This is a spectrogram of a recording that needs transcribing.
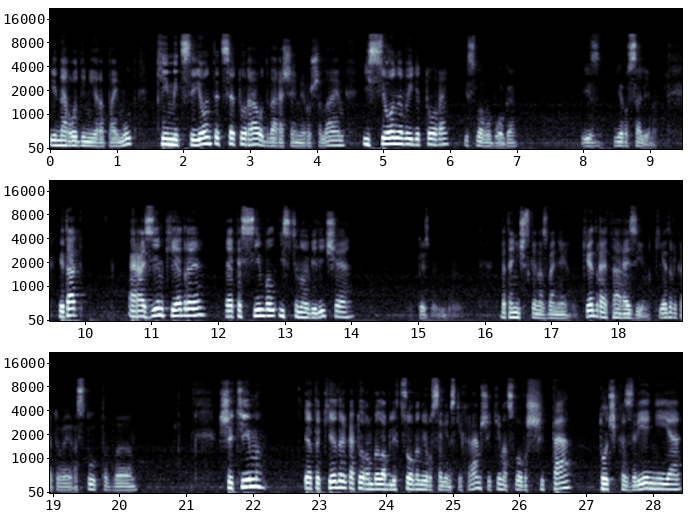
и народы мира поймут, Кимицион Тецетура, у два Рашем Иерушалаем, и Сиона выйдет Тора, и Слово Бога из Иерусалима. Итак, Аразим кедры – это символ истинного величия, то есть ботаническое название кедра – это аразим, кедры, которые растут в Шитим – это кедры, которым был облицован Иерусалимский храм. Шитим от слова «шита», точка зрения,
